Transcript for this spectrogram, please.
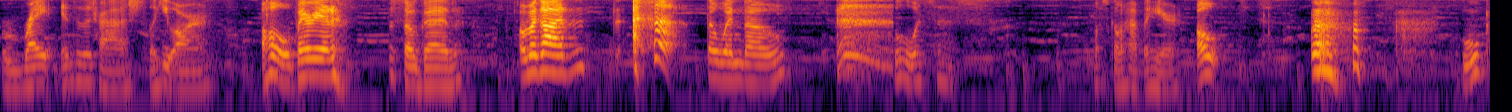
Right into the trash, like you are. Oh, Varian. so good. Oh my god. the window. Oh, what's this? What's gonna happen here? Oh. Oop.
